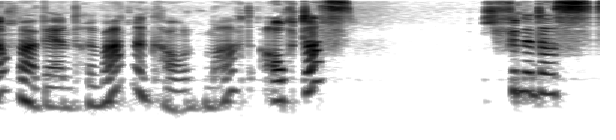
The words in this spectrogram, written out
nochmal, wer einen privaten Account macht, auch das, ich finde das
